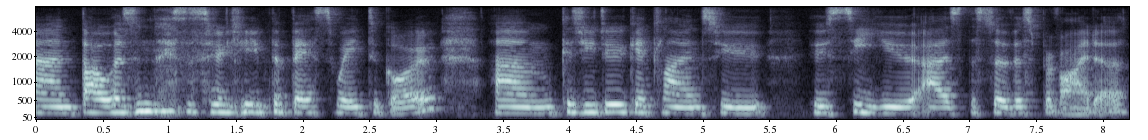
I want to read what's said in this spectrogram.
and that wasn't necessarily the best way to go because you do get clients who who see you as the service provider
